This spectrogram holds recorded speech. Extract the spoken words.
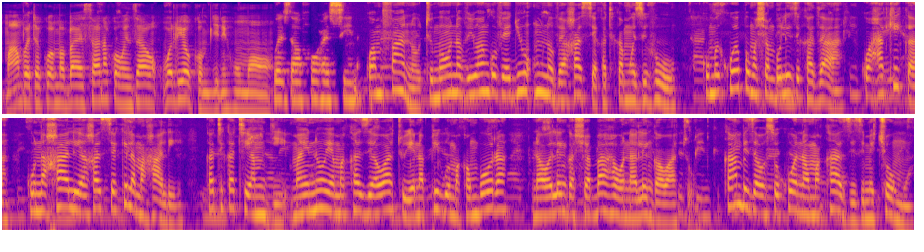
mambo yatakuwa mabaya sana kwa wenzao walioko mjini humo. Kwa mfano, tumeona viwango vya juu mno vya ghasia katika mwezi huu. Kumekuwepo mashambulizi kadhaa. Kwa hakika, kuna hali ya ghasia kila mahali. Katikati ya mji, maeneo ya makazi ya watu yanapigwa makombora na walenga shabaha wanalenga watu. Kambi za wasiokuwa na makazi zimechomwa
